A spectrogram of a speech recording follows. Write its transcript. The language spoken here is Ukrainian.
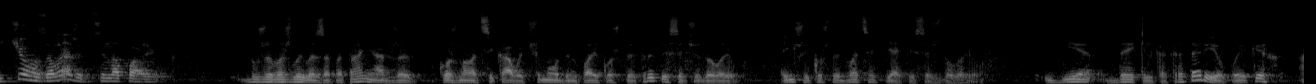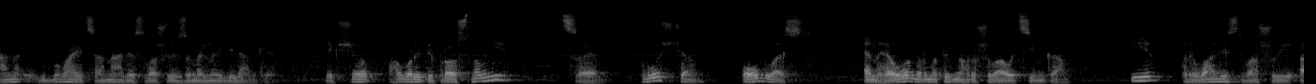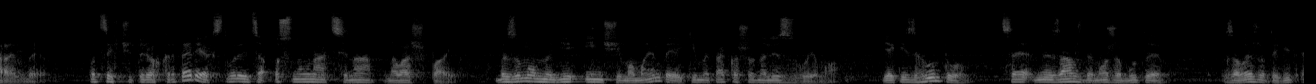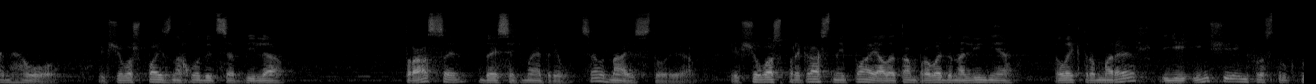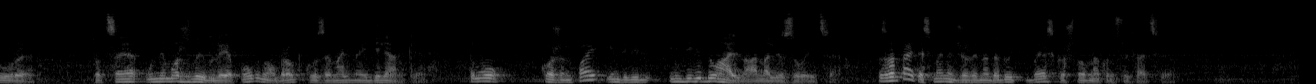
Від чого залежить ціна паю? Дуже важливе запитання, адже кожного цікавить, чому один пай коштує 3 тисячі доларів, а інший коштує 25 тисяч доларів. Є декілька критеріїв, по яких відбувається аналіз вашої земельної ділянки. Якщо говорити про основні, це площа, область, НГО, нормативно-грошова оцінка і тривалість вашої оренди. По цих чотирьох критеріях створюється основна ціна на ваш пай. Безумовно, є інші моменти, які ми також аналізуємо. Якість ґрунту це не завжди може бути залежати від НГО. Якщо ваш пай знаходиться біля траси 10 метрів, це одна історія. Якщо ваш прекрасний пай, але там проведена лінія електромереж і є інші інфраструктури, то це унеможливлює повну обробку земельної ділянки. Тому кожен пай індивідуально аналізується. Звертайтесь, менеджери нададуть безкоштовну консультацію.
